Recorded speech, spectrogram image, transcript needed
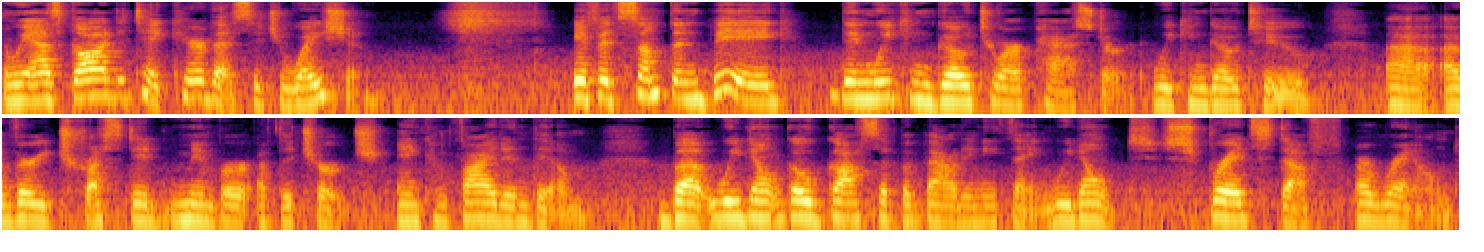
And we ask God to take care of that situation. If it's something big, then we can go to our pastor. We can go to uh, a very trusted member of the church and confide in them. But we don't go gossip about anything. We don't spread stuff around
